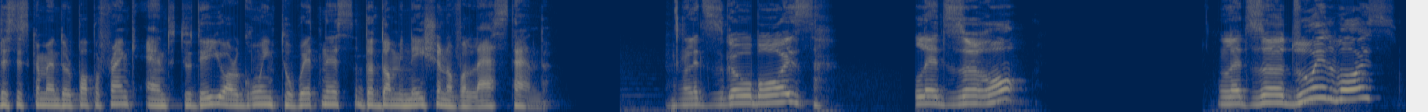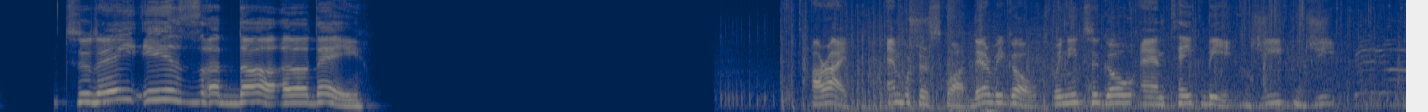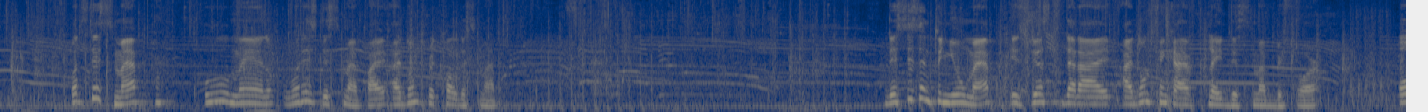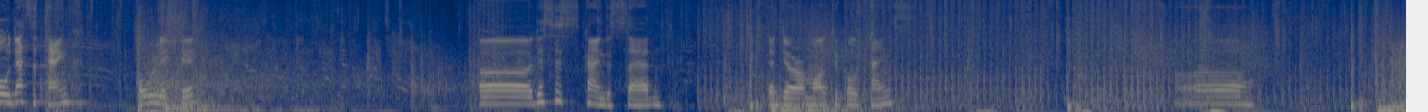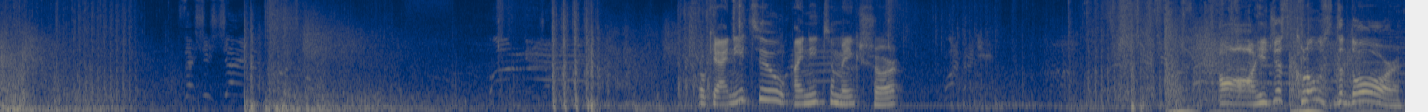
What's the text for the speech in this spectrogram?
This is Commander Papa Frank, and today you are going to witness the domination of a last stand. Let's go, boys. Let's go. Let's uh, do it, boys. Today is uh, the uh, day. All right, ambusher squad. There we go. We need to go and take B. G G. What's this map? Oh man, what is this map? I, I don't recall this map. This isn't a new map, it's just that I, I don't think I have played this map before. Oh, that's a tank. Holy shit. Uh, this is kind of sad that there are multiple tanks. Okay, I need to I need to make sure. Oh, he just closed the door.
